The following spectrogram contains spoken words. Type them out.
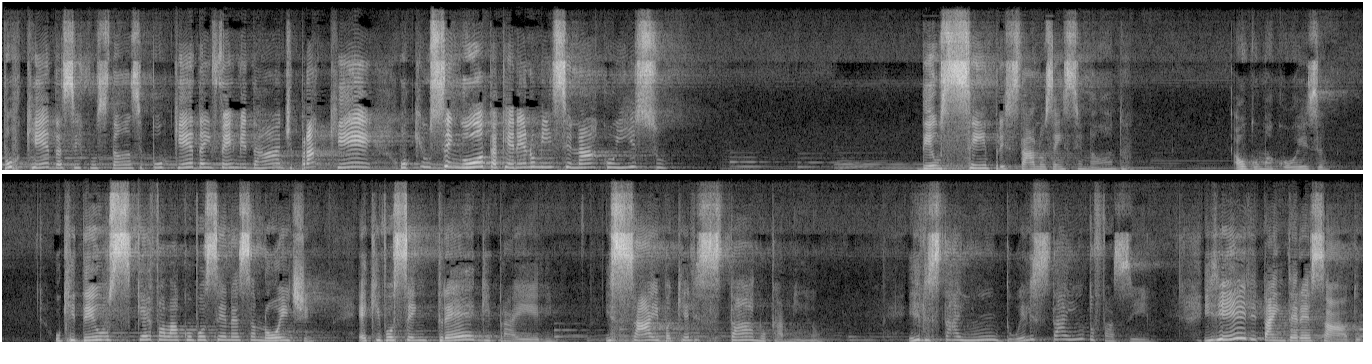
Por que da circunstância? Por que da enfermidade? Para quê? O que o Senhor está querendo me ensinar com isso? Deus sempre está nos ensinando alguma coisa. O que Deus quer falar com você nessa noite é que você entregue para Ele e saiba que Ele está no caminho. Ele está indo, Ele está indo fazer. E Ele está interessado.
